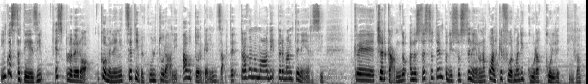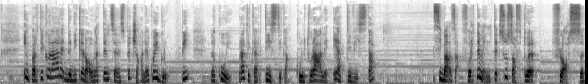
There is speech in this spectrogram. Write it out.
In questa tesi esplorerò come le iniziative culturali auto-organizzate trovano modi per mantenersi, cre- cercando allo stesso tempo di sostenere una qualche forma di cura collettiva. In particolare dedicherò un'attenzione speciale a quei gruppi la cui pratica artistica, culturale e attivista si basa fortemente su software FLOSS,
